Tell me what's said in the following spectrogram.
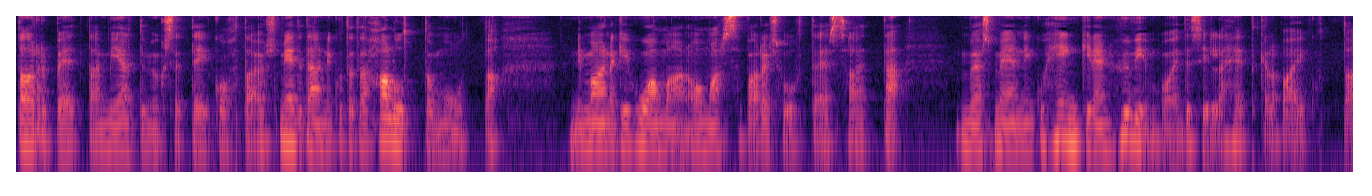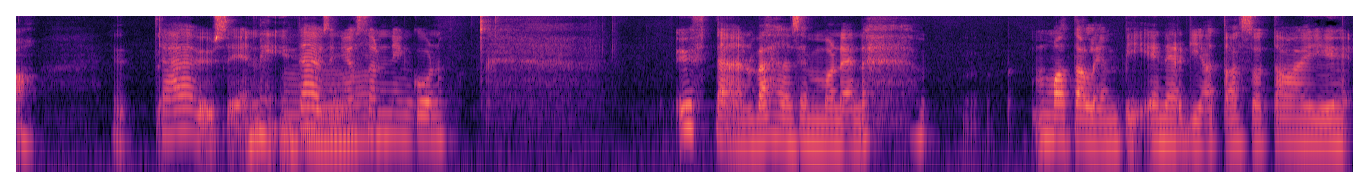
tarpeet tai mieltymykset ei kohtaa? Jos mietitään niin kun tätä haluttomuutta, niin mä ainakin huomaan omassa parisuhteessa, että myös meidän niin kuin henkinen hyvinvointi sillä hetkellä vaikuttaa. Että, täysin. Niin. Täysin, jos on niin kuin yhtään vähän semmoinen matalempi energiataso tai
